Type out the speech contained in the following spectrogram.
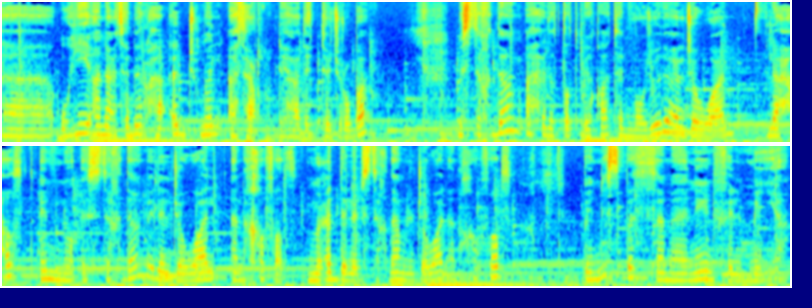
آه وهي أنا أعتبرها أجمل أثر لهذه التجربة. باستخدام أحد التطبيقات الموجودة على الجوال لاحظت أنه استخدامي للجوال أنخفض معدل الاستخدام للجوال أنخفض بنسبة ثمانين في المية.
